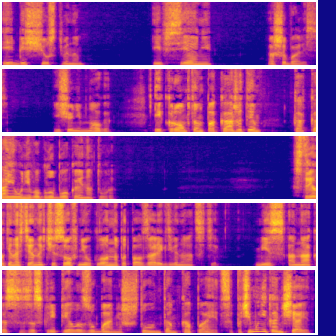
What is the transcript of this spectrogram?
и бесчувственном. И все они ошибались. Еще немного, и Кромптон покажет им, какая у него глубокая натура. Стрелки настенных часов неуклонно подползали к двенадцати. Мисс Анакас заскрипела зубами. Что он там копается? Почему не кончает?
